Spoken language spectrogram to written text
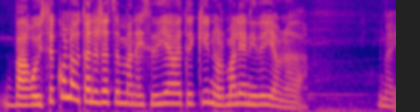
Ba, goizeko lautan esatzen ba naiz ideia batekin, normalean ideia ona da. Bai.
